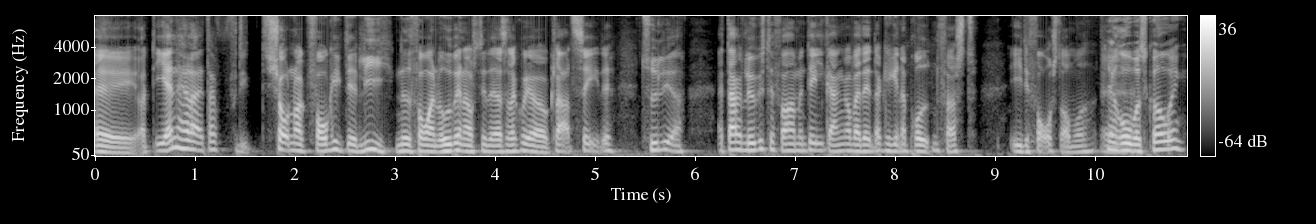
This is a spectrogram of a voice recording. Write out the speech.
Øh, og i anden halvleg, der, fordi sjovt nok foregik det lige ned foran udbaneafsnittet, altså der kunne jeg jo klart se det tydeligere, at der lykkedes det for ham en del gange at være den, der gik ind og brød den først i det forreste område. Ja, Robert Skov, ikke?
